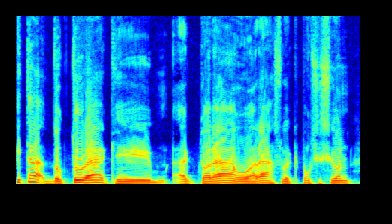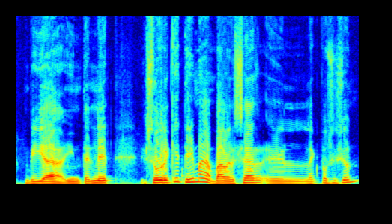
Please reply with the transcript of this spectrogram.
Esta doctora que actuará o hará su exposición vía internet, ¿sobre qué tema va a versar la exposición?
